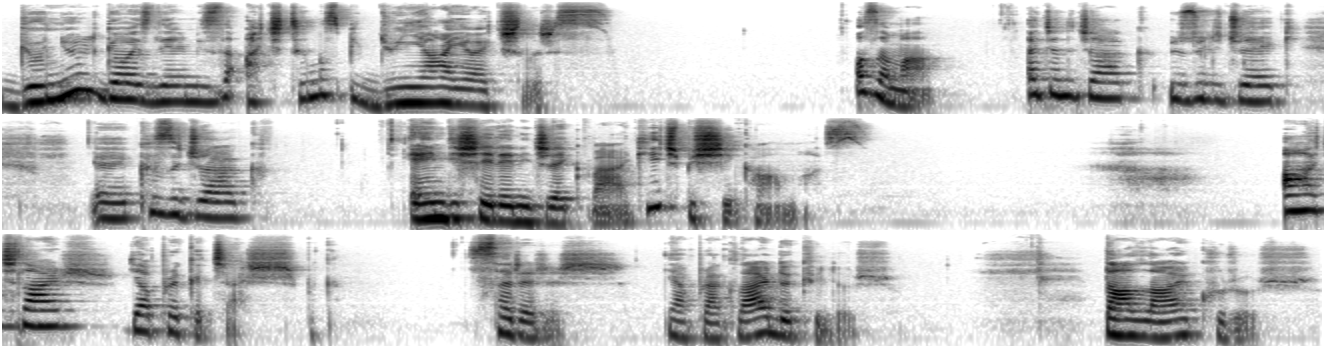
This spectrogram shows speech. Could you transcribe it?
gönül gözlerimizi açtığımız bir dünyaya açılırız. O zaman acınacak, üzülecek, e, kızacak, endişelenecek belki hiçbir şey kalmaz. Ağaçlar yaprak açar. Bakın. Sararır yapraklar dökülür. Dallar kurur.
